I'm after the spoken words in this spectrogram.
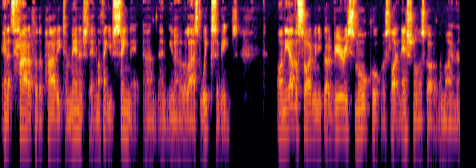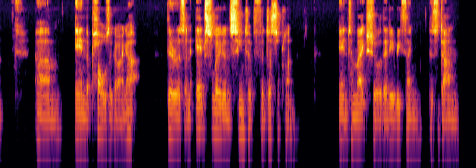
And it's harder for the party to manage that. And I think you've seen that um, in, you know, the last week's events. On the other side, when you've got a very small corpus like National has got at the moment, um, and the polls are going up, there is an absolute incentive for discipline and to make sure that everything is done,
